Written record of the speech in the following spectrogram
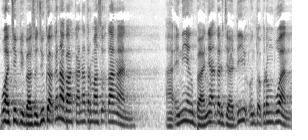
wajib dibasuh juga. Kenapa? Karena termasuk tangan. Nah, ini yang banyak terjadi untuk perempuan.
